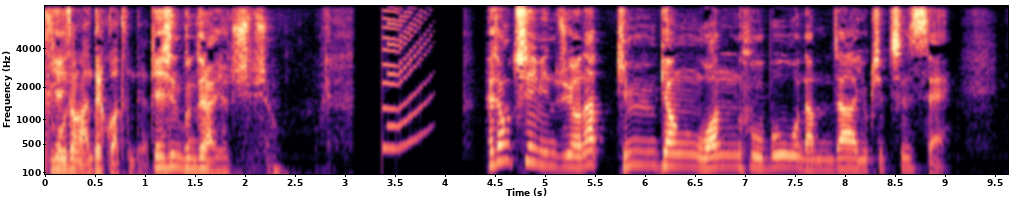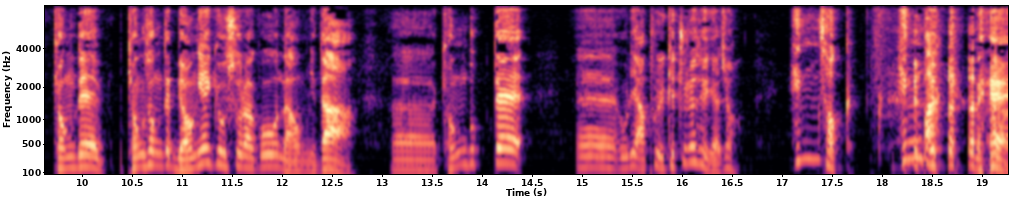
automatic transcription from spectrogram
규모상 안 될 것 같은데. 계신 분들 알려주십시오. 해정치민주연합 김병원 후보 남자 67세 경대 경성대 명예교수라고 나옵니다. 어, 경북대 에, 우리 앞으로 이렇게 줄여서 얘기하죠. 행석, 행박, 네,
